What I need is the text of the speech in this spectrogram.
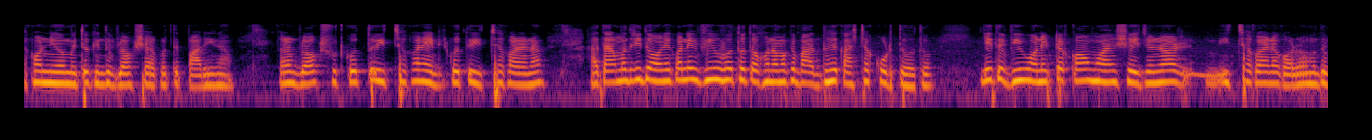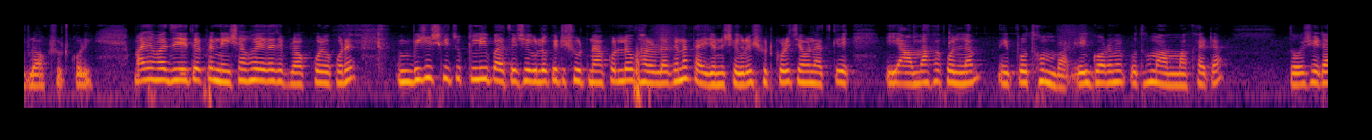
এখন নিয়মিত কিন্তু ব্লগ শেয়ার করতে পারি না। কারণ ব্লগ শ্যুট করতেও ইচ্ছা করে না এডিট করতেও ইচ্ছা করে না। আর তার মধ্যে যদি অনেক অনেক ভিউ হতো, তখন আমাকে বাধ্য হয়ে কাজটা করতে হতো। যেহেতু ভিউ অনেকটা কম হয়, সেই জন্য আর ইচ্ছা করে না গরমের মধ্যে ব্লগ শ্যুট করি। মাঝে মাঝে যেহেতু একটা নেশা হয়ে গেছে ব্লগ করে করে, বিশেষ কিছু ক্লিপ আছে সেগুলোকে একটু শ্যুট না করলেও ভালো লাগে না, তাই জন্য সেগুলো শ্যুট করেছি। যেমন আজকে এই আম মাখা করলাম, এই প্রথমবার, এই গরমে প্রথম আম মাখা এটা। তো সেটা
